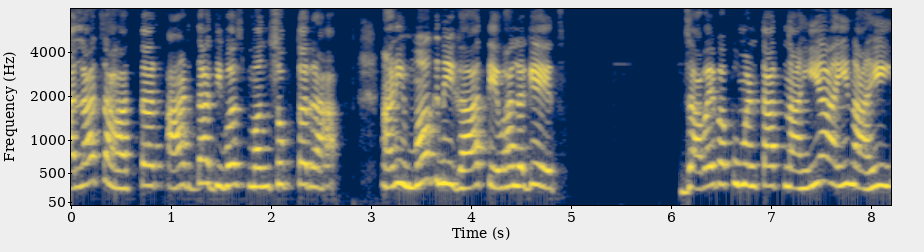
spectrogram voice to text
आलाच आहात तर आठ दहा दिवस मनसोक्त राहा आणि मग निघा तेव्हा लगेच. जावई बापू म्हणतात नाही आई नाही.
